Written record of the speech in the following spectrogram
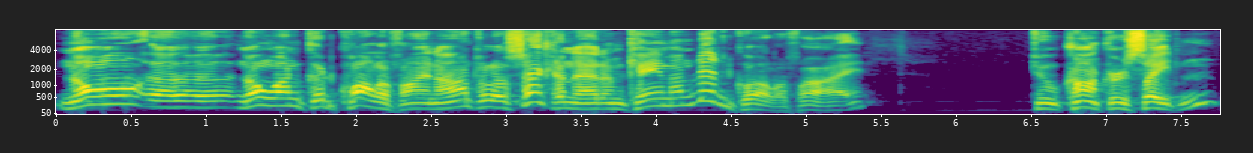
no, uh, no one could qualify now until a second Adam came and did qualify to conquer Satan,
